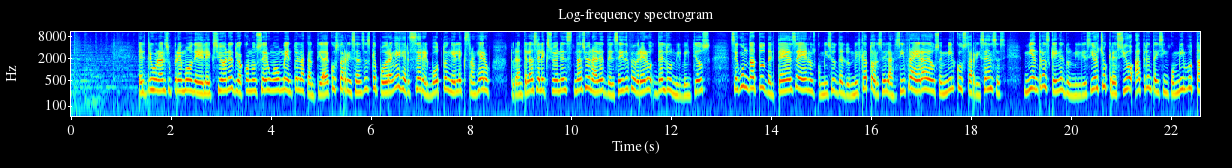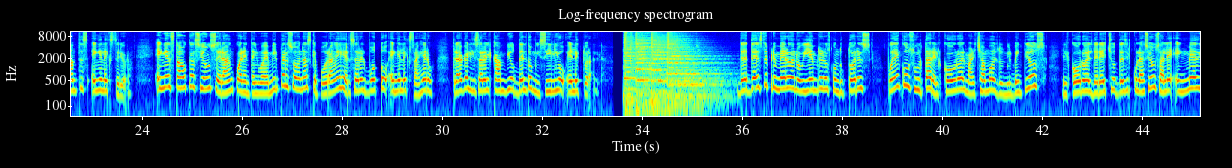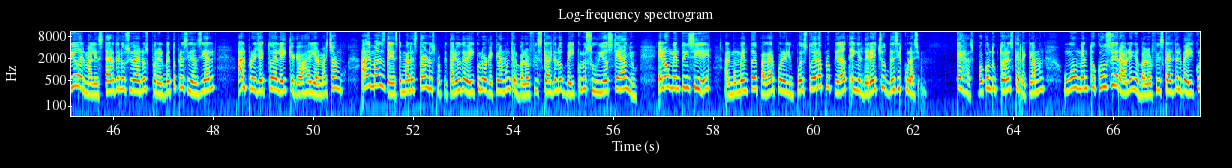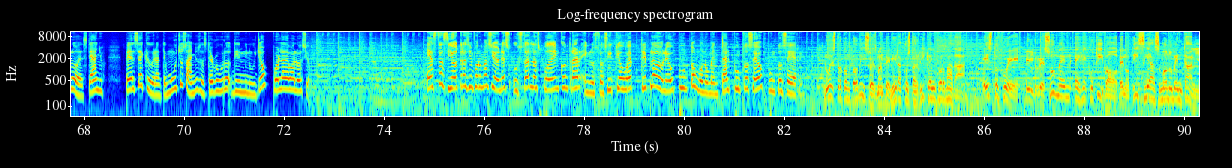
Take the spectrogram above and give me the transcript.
El Tribunal Supremo de Elecciones dio a conocer un aumento en la cantidad de costarricenses que podrán ejercer el voto en el extranjero durante las elecciones nacionales del 6 de febrero del 2022. Según datos del TSE, en los comicios del 2014 la cifra era de 12.000 costarricenses, mientras que en el 2018 creció a 35.000 votantes en el exterior. En esta ocasión serán 49 mil personas que podrán ejercer el voto en el extranjero tras realizar el cambio del domicilio electoral. Desde este primero de noviembre los conductores pueden consultar el cobro del marchamo del 2022. El cobro del derecho de circulación sale en medio del malestar de los ciudadanos por el veto presidencial al proyecto de ley que rebajaría el marchamo. Además de este malestar, los propietarios de vehículos reclaman que el valor fiscal de los vehículos subió este año. El aumento incide al momento de pagar por el impuesto de la propiedad en el derecho de circulación. Quejas por conductores que reclaman un aumento considerable en el valor fiscal del vehículo de este año, pese a que durante muchos años este rubro disminuyó por la devaluación. Estas y otras informaciones usted las puede encontrar en nuestro sitio web www.monumental.co.cr. Nuestro compromiso es mantener a Costa Rica informada. Esto fue el resumen ejecutivo de Noticias Monumental.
